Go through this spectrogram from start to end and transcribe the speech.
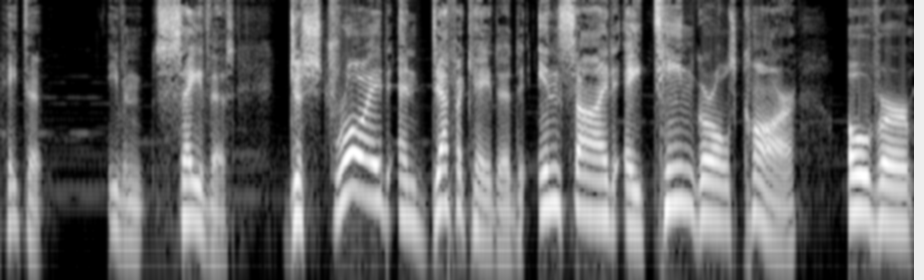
hate to even say this, destroyed and defecated inside a teen girl's car over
